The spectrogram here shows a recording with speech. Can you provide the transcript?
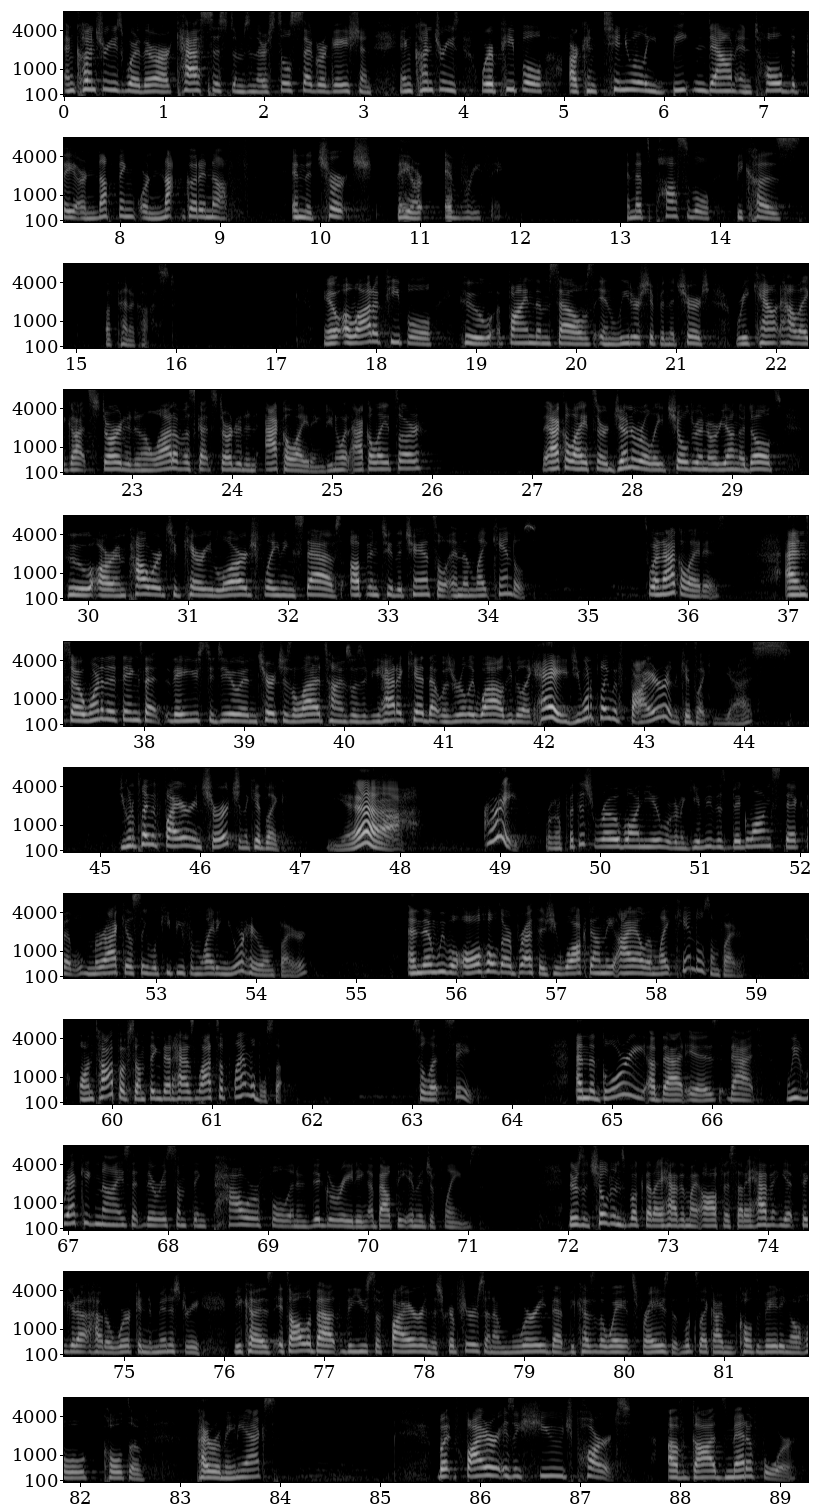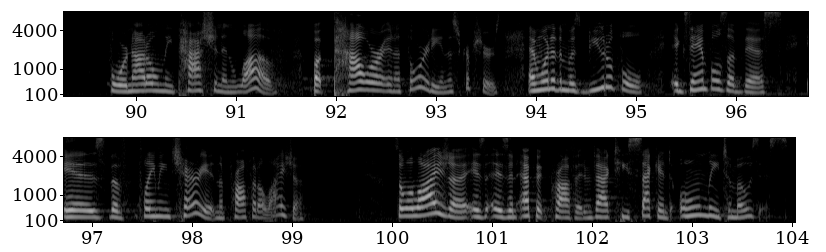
in countries where there are caste systems and there's still segregation, in countries where people are continually beaten down and told that they are nothing or not good enough, in the church, they are everything. And that's possible because of Pentecost. You know, a lot of people who find themselves in leadership in the church recount how they got started, and a lot of us got started in acolyting. Do you know what acolytes are? The acolytes are generally children or young adults who are empowered to carry large flaming staves up into the chancel and then light candles. That's what an acolyte is. And so, one of the things that they used to do in churches a lot of times was if you had a kid that was really wild, you'd be like, hey, do you want to play with fire? And the kid's like, yes. Do you want to play with fire in church? And the kid's like, yeah. Great. We're going to put this robe on you. We're going to give you this big long stick that miraculously will keep you from lighting your hair on fire. And then we will all hold our breath as you walk down the aisle and light candles on fire on top of something that has lots of flammable stuff. So let's see. And the glory of that is that we recognize that there is something powerful and invigorating about the image of flames. There's a children's book that I have in my office that I haven't yet figured out how to work into ministry because it's all about the use of fire in the scriptures, and I'm worried that because of the way it's phrased, it looks like I'm cultivating a whole cult of pyromaniacs. But fire is a huge part of God's metaphor for not only passion and love, but power and authority in the scriptures. And one of the most beautiful examples of this is the flaming chariot in the prophet Elijah. So Elijah is, is an epic prophet. In fact, he's second only to Moses.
